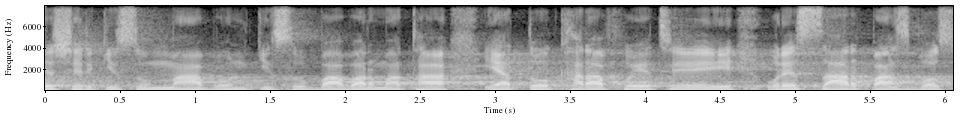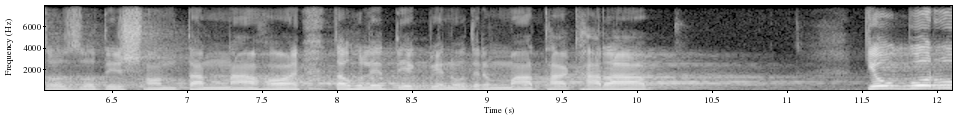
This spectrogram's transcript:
দেশের কিছু মা বোন, কিছু বাবার মাথা এত খারাপ হয়েছে, ওরে চার পাঁচ বছর যদি সন্তান না হয়, তাহলে দেখবেন ওদের মাথা খারাপ। কেউ গরু,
